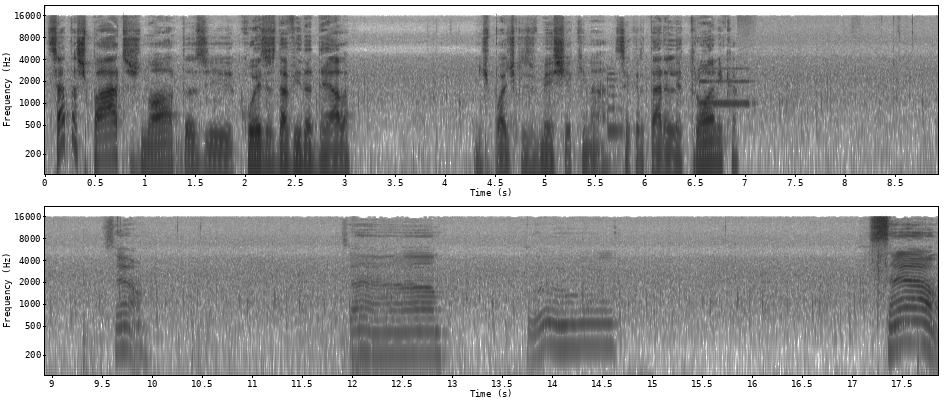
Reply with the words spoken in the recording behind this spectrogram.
certas partes, notas e coisas da vida dela. A gente pode inclusive mexer aqui na secretária eletrônica. Sam. Sam. Hello. Sam. Sam,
